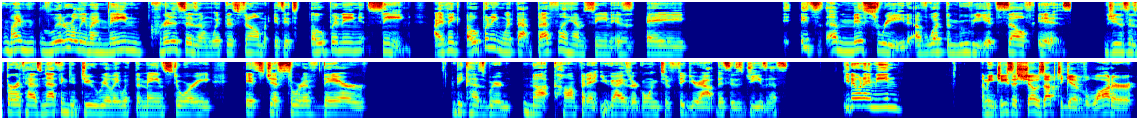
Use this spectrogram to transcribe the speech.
my literally my main criticism with this film is its opening scene. I think opening with that Bethlehem scene is a it's a misread of what the movie itself is. Jesus' birth has nothing to do really with the main story. It's just sort of there because we're not confident you guys are going to figure out this is Jesus. You know what I mean? I mean, Jesus shows up to give water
